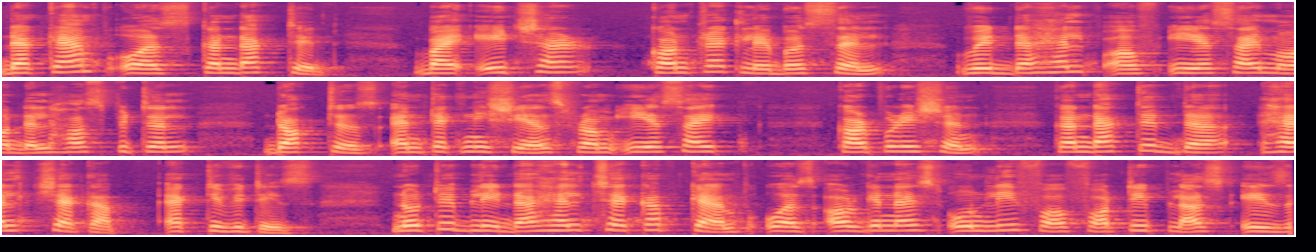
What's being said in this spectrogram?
The camp was conducted by HR Contract Labor Cell with the help of ESI Model Hospital doctors and technicians from ESI Corporation conducted the health checkup activities. Notably, the health checkup camp was organized only for 40 plus AZ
